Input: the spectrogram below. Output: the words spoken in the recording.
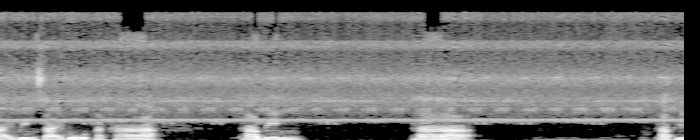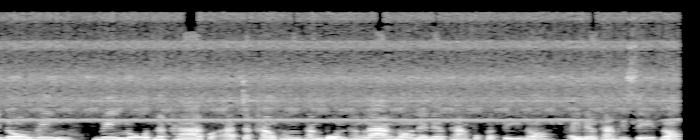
สายวิ่งสายรูดนะคะ ถ้าวิ่ง ถ้า ถ้าพี่น้องวิ่งวิ่งลูดนะคะ ก็อาจจะเข้าทั้งทั้งบนทั้งล่างเนาะในแนวทางปกติเนาะไอแนวทางพิเศษเนาะ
